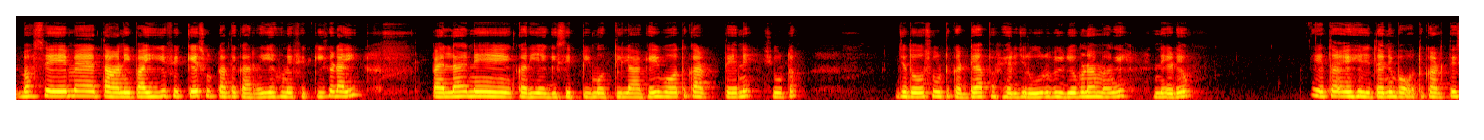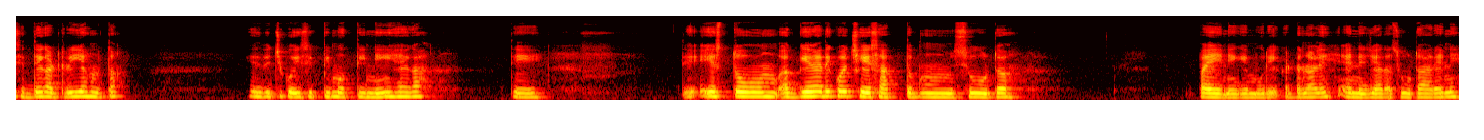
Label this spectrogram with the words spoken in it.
ਬਸ ਇਹ ਮੈਂ ਤਾਂ ਨਹੀਂ ਪਾਈ ਕਿ ਫਿੱਕੇ ਸੂਟਾਂ ਤੇ ਕਰ ਰਹੀ ਹੈ ਹੁਣੇ ਫਿੱਕੀ ਕਢਾਈ। ਪਹਿਲਾਂ ਇਹਨੇ ਕਰੀ ਹੈਗੀ ਸਿੱਪੀ ਮੋਤੀ ਲਾ ਕੇ ਵੀ ਬਹੁਤ ਕਰਤੇ ਨੇ ਸ਼ੂਟ। ਜਦੋਂ ਸੂਟ ਕੱਢਿਆ ਆਪਾਂ ਫਿਰ ਜ਼ਰੂਰ ਵੀਡੀਓ ਬਣਾਵਾਂਗੇ, ਨੇੜਿਓ। ਇਹ ਤਾਂ ਇਹ ਜਿੱਦਾਂ ਨੇ ਬਹੁਤ ਕੱਢਤੇ ਸਿੱਧੇ ਕੱਢ ਰਹੀ ਹੈ ਹੁਣ ਤਾਂ। ਇਹਦੇ ਵਿੱਚ ਕੋਈ ਸਿੱਪੀ ਮੋਤੀ ਨਹੀਂ ਹੈਗਾ। ਤੇ ਤੇ ਇਸ ਤੋਂ ਅੱਗੇ ਇਹਦੇ ਕੋਲ 6-7 ਸੂਟ ਪਏ ਨੇਗੇ ਮੂਰੇ ਕੱਢਣ ਵਾਲੇ, ਇੰਨੇ ਜ਼ਿਆਦਾ ਸੂਟ ਆ ਰਹੇ ਨੇ।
